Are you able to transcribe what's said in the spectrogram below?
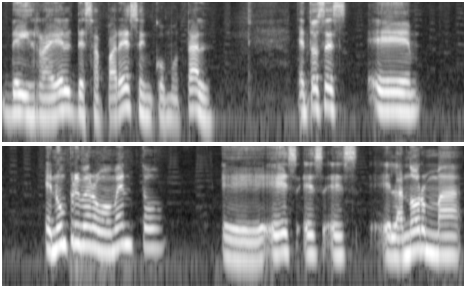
de Israel desaparecen como tal. Entonces, en un primer momento, es, es, la norma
